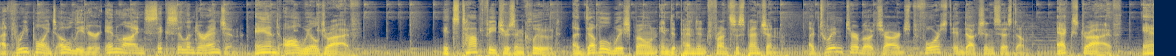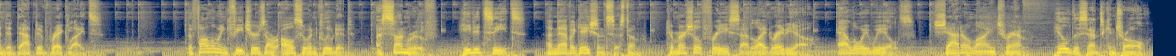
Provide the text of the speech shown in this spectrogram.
a 3.0-liter inline 6-cylinder engine, and all-wheel drive. Its top features include a double wishbone independent front suspension, a twin turbocharged forced induction system, X-Drive, and adaptive brake lights. The following features are also included. A sunroof, heated seats, a navigation system, commercial-free satellite radio, alloy wheels, shadow line trim, hill descent control,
